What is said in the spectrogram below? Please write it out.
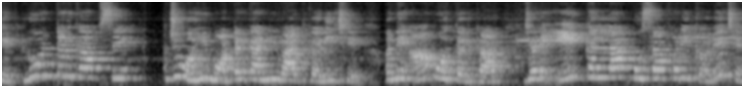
કેટલું અંતર કાપશે? જો અહીં મોટરકારની વાત કરી છે અને આ મોટરકાર જ્યારે એક કલાક મુસાફરી કરે છે,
